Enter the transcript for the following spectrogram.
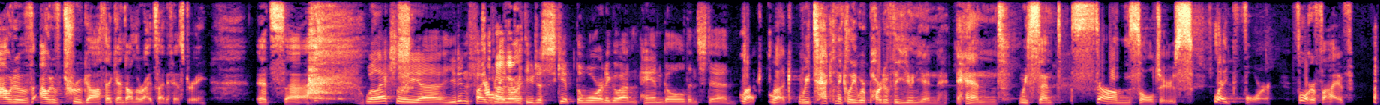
out of out of true Gothic and on the right side of history. It's. Uh, Well, actually, uh, you didn't fight for the North. You just skipped the war to go out and pan gold instead. look, look. We technically were part of the Union, and we sent some soldiers, like four, four or five.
